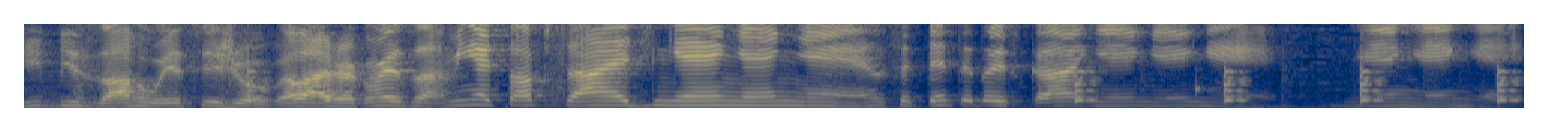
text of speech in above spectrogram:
Que bizarro esse jogo. Olha lá, já começou. Minha topside, nhê, nhê, nhê. 72k, nhê, nhê, nhê. Nhê, nhê, nhê.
